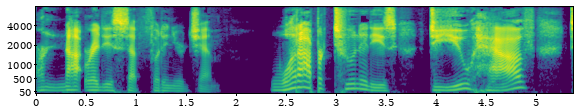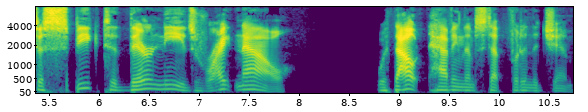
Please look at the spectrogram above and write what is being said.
are not ready to step foot in your gym. What opportunities do you have to speak to their needs right now without having them step foot in the gym,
